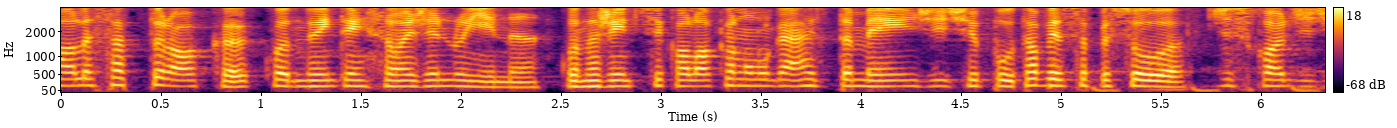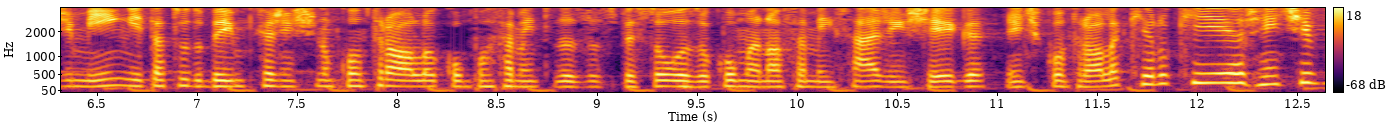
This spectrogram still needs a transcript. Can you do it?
rola essa troca quando a intenção é genuína. Quando a gente se coloca num lugar também de, tipo, talvez essa pessoa discorde de mim e tá tudo bem porque a gente não controla o comportamento das outras pessoas ou como a nossa mensagem chega. A gente controla aquilo que a gente,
